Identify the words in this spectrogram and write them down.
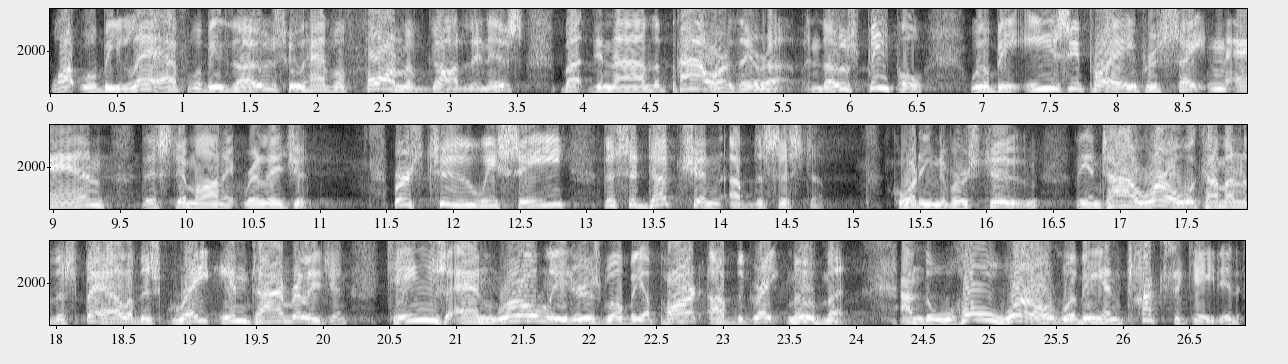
What will be left will be those who have a form of godliness but deny the power thereof. And those people will be easy prey for Satan and this demonic religion. Verse 2, we see the seduction of the system. According to verse 2, the entire world will come under the spell of this great end time religion. Kings and world leaders will be a part of the great movement, and the whole world will be intoxicated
